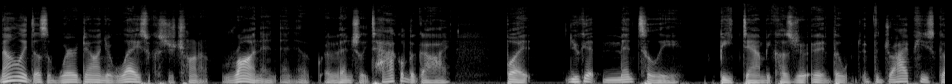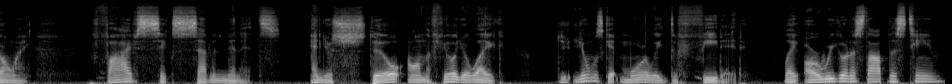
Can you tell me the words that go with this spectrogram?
not only does it wear down your legs because you're trying to run and, and eventually tackle the guy, but you get mentally beat down because you're, if the, if the drive piece going five, six, seven minutes and you're still on the field, you're like, you, you almost get morally defeated. Like, are we going to stop this team?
